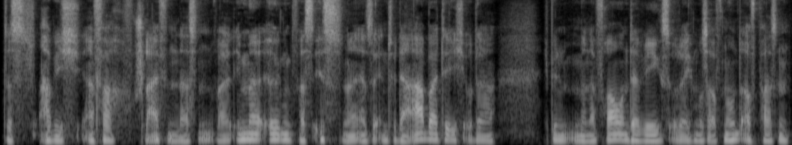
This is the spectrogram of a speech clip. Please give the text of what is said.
Das habe ich einfach schleifen lassen, weil immer irgendwas ist. Ne? Also entweder arbeite ich oder ich bin mit meiner Frau unterwegs oder ich muss auf den Hund aufpassen.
